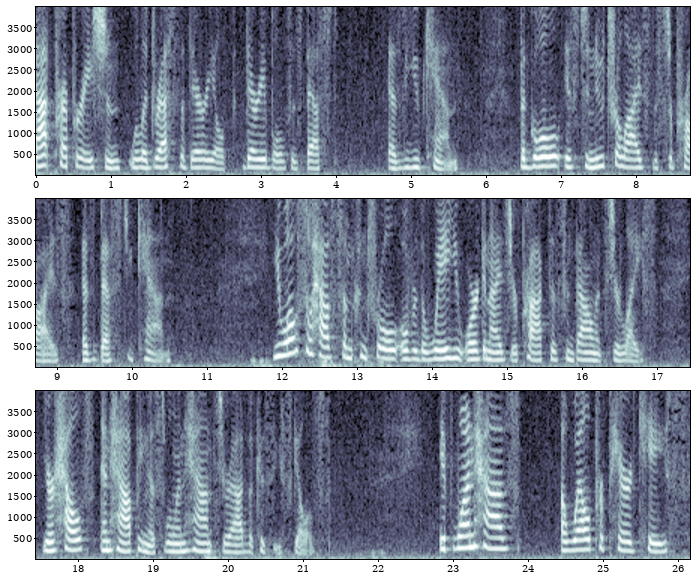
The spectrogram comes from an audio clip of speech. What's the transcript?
That preparation will address the variable, variables as best as you can. The goal is to neutralize the surprise as best you can. You also have some control over the way you organize your practice and balance your life. Your health and happiness will enhance your advocacy skills. If one has a well prepared case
